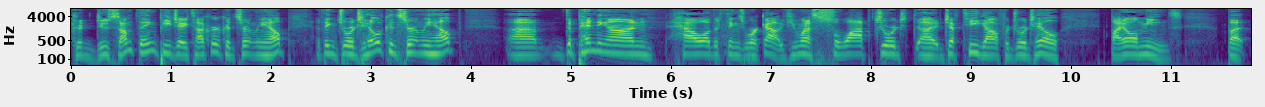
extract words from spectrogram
could do something. PJ Tucker could certainly help. I think George Hill could certainly help, uh, depending on how other things work out. If you want to swap George uh, Jeff Teague out for George Hill, by all means, but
